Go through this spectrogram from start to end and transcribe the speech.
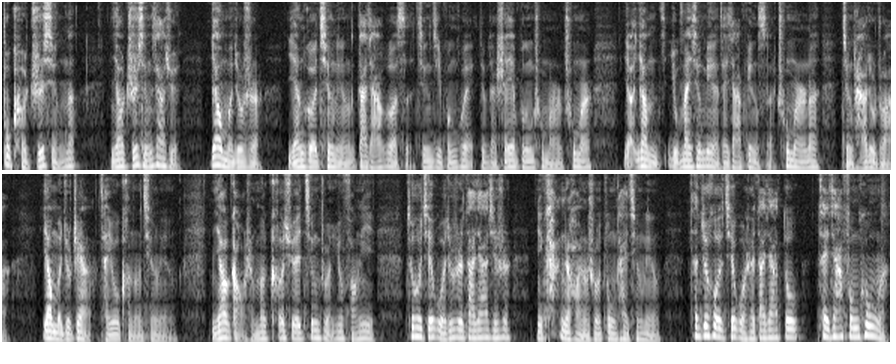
不可执行的。你要执行下去，要么就是严格清零，大家饿死，经济崩溃，对不对？谁也不能出门，出门要要么有慢性病在家病死，出门呢警察就抓，要么就这样才有可能清零。你要搞什么科学精准又防疫，最后结果就是大家其实你看着好像说动态清零，但最后的结果是大家都在家封控啊，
